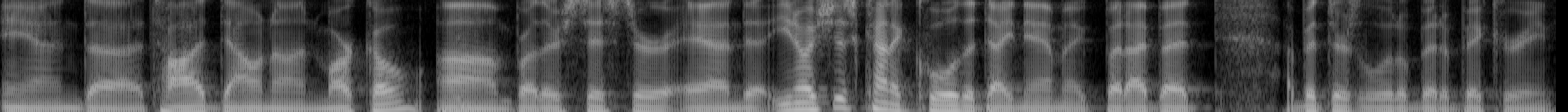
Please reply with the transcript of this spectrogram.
and uh, Todd down on Marco, um, brother sister, and uh, you know it's just kind of cool the dynamic. But I bet I bet there's a little bit of bickering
